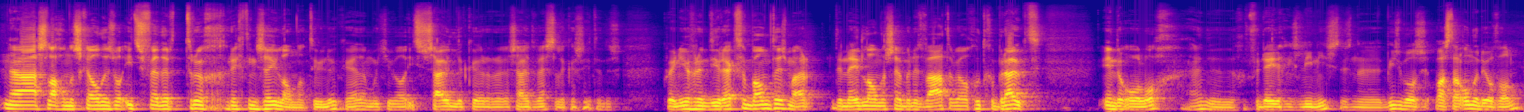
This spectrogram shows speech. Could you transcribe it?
Nou, Slag om de Schelde is wel iets verder terug richting Zeeland natuurlijk. Hè. Dan moet je wel iets zuidelijker, eh, zuidwestelijker zitten. Dus ik weet niet of er een direct verband is. Maar de Nederlanders hebben het water wel goed gebruikt in de oorlog. Hè, de, de verdedigingslinies. Dus de Biesbos was daar onderdeel van.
